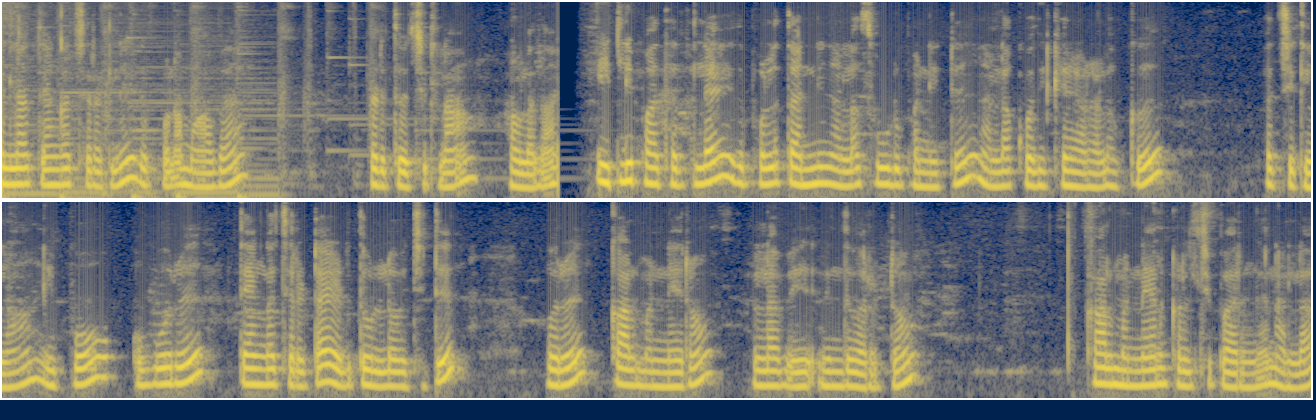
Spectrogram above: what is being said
எல்லா தேங்காய் சிரட்டிலையும் இது போல் மாவை எடுத்து வச்சுக்கலாம். அவ்வளோதான் இட்லி பாத்திரத்தில் இது போல் தண்ணி நல்லா சூடு பண்ணிவிட்டு நல்லா கொதிக்கிற அளவுக்கு வச்சுக்கலாம். இப்போது ஒவ்வொரு தேங்காய் சிரட்டாக எடுத்து உள்ளே வச்சுட்டு ஒரு கால் மணி நேரம் நல்லா வெ வெந்து வரட்டும். கால் மணி நேரம் கழித்து பாருங்கள் நல்லா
